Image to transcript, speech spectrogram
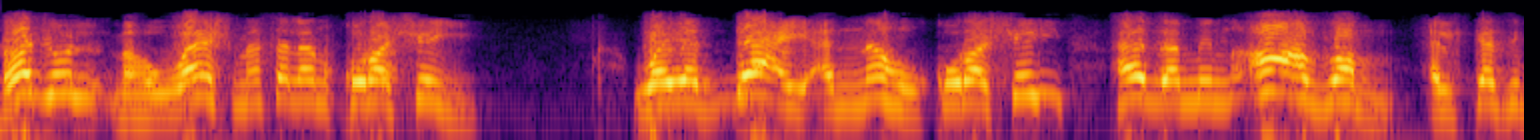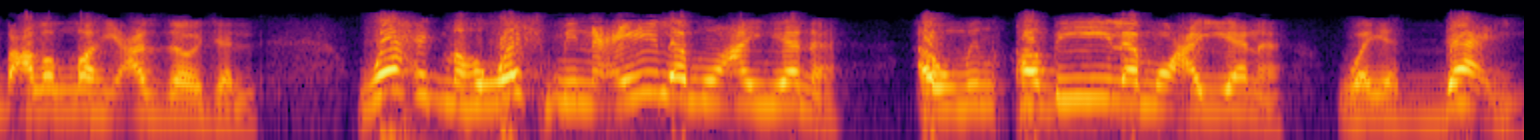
رجل ما هواش مثلا قرشي ويدعي أنه قرشي هذا من أعظم الكذب على الله عز وجل. واحد ما هواش من عيلة معينة أو من قبيلة معينة ويدعي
